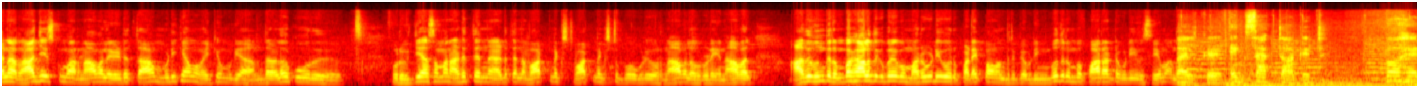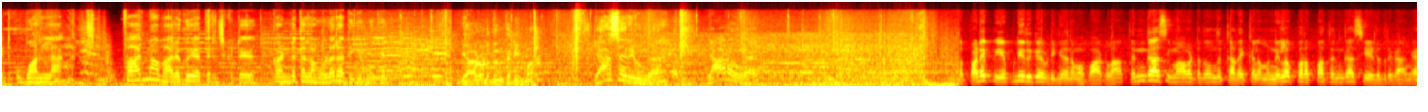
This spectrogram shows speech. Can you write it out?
ஏன்னா ராஜேஷ்குமார் நாவலை எடுத்தால் முடிக்காமல் வைக்க முடியாது. அந்த அளவுக்கு ஒரு ஒரு வித்தியாசமான அடுத்து என்ன அடுத்து என்ன வாட் நெக்ஸ்ட் வாட் நெக்ஸ்ட் போகக்கூடிய ஒரு நாவல் அவருடைய நாவல். அது வந்து ரொம்ப காலத்துக்கு பிறகு இப்போ மறுபடியும் ஒரு படைப்பாக வந்திருக்கு அப்படிங்கும்போது ரொம்ப பாராட்டக்கூடிய விஷயம் அந்த exact target per head one lakh ஃபார்மா வரகுறையா தெரிஞ்சுக்கிட்டு கண்டதெல்லாம் உளராதீங்க மோகில். யாரோடதுன்னு தெரியுமா? யார் சார் இவங்க? யார் அவங்க? அந்த படைப்பு எப்படி இருக்குது அப்படிங்கிறத நம்ம பார்க்கலாம். தென்காசி மாவட்டத்தை வந்து கதைக்கிழமை நிலப்பரப்பாக தென்காசி எடுத்திருக்காங்க.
